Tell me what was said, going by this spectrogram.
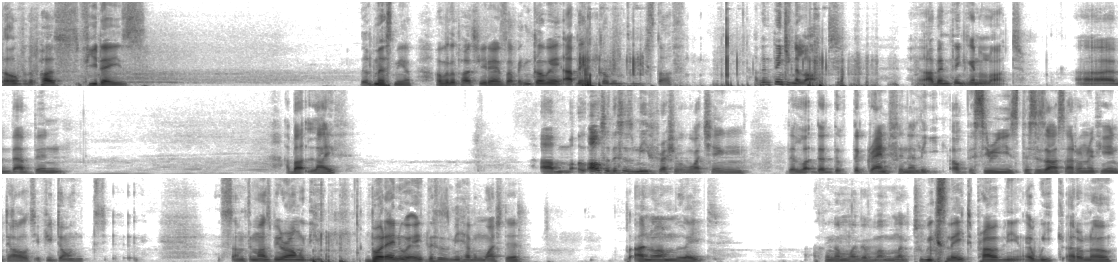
over the past few days, that messed me up. Over the past few days, I've been going, I've been going through stuff. I've been thinking a lot. I've been thinking a lot. Uh, I've been about life. Um, also, this is me fresh of watching the, the the the grand finale of the series. This is us. I don't know if you indulge. If you don't, something must be wrong with you. But anyway, this is me having watched it. I know I'm late. I think I'm like I'm like two weeks late, probably a week. I don't know.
